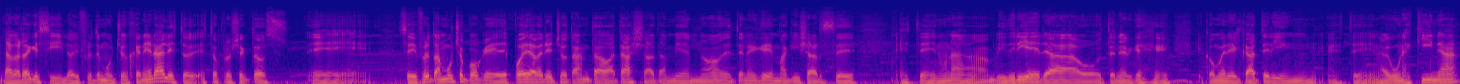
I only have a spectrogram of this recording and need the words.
La verdad que sí, lo disfruté mucho. En general, esto- estos proyectos eh, se disfrutan mucho porque después de haber hecho tanta batalla también, ¿no? De tener que maquillarse este, en una vidriera o tener que, que comer el catering este, en alguna esquina,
